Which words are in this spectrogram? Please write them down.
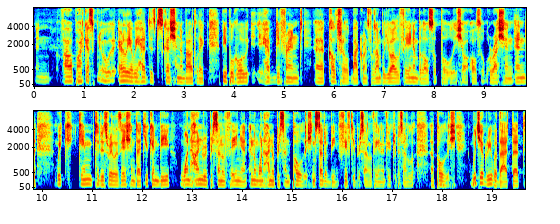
And our podcast earlier, we had this discussion about like people who have different uh, cultural backgrounds. For example, you are Lithuanian, but also Polish or also Russian. And we came to this realization that you can be 100% Lithuanian and 100% Polish instead of being 50% Lithuanian and 50% uh, Polish. Would you agree with that? That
